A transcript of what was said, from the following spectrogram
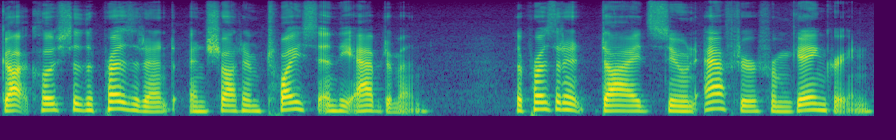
got close to the president, and shot him twice in the abdomen. The president died soon after from gangrene,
